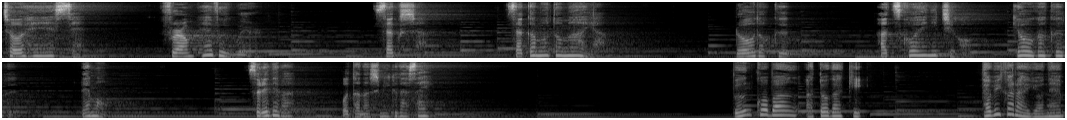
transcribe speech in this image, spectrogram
長編エッセイ From Everywhere 作者坂本真綾。朗読初恋日語教学部レモン。それではお楽しみください。文庫版後書き。旅から4年。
